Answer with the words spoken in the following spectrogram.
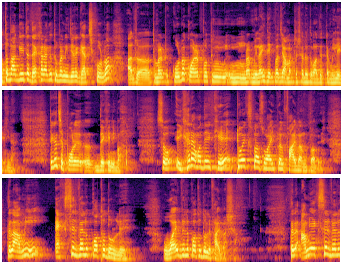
অথবা আগে এটা দেখার আগে তোমরা নিজেরা গ্যাচ করবা, আর তোমরা করবা, করার পর তুমি আমরা মিলাই দেখবা যে আমারটার সাথে তোমাদেরটা মিলে কি না ঠিক আছে? পরে দেখে নিবা। সো এইখানে আমাদেরকে two x plus y equal five আনতে হবে। তাহলে আমি এক্সের ভ্যালু কত ধরলে ওয়াইয়ের ভ্যালু কত ধরলে ফাইভ আসে? তাহলে আমি এক্সের ভ্যালু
